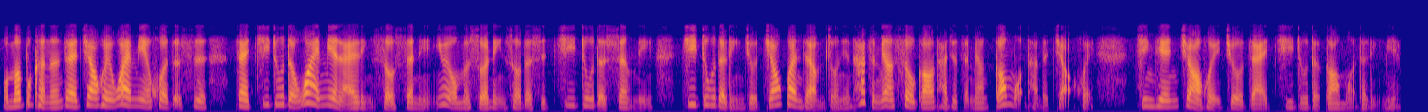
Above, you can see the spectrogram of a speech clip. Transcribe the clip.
我们不可能在教会外面或者是在基督的外面来领受圣灵，因为我们所领受的是基督的圣灵，基督的灵就浇灌在我们中间。他怎么样受高，他就怎么样高抹他的教会。今天教会就在基督的高抹的里面。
